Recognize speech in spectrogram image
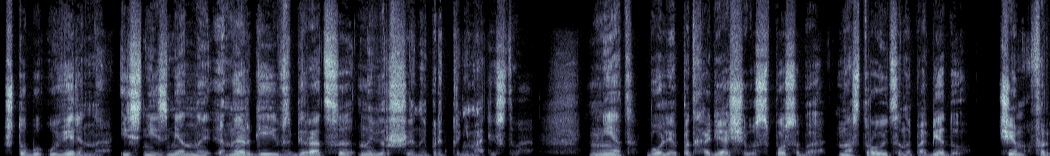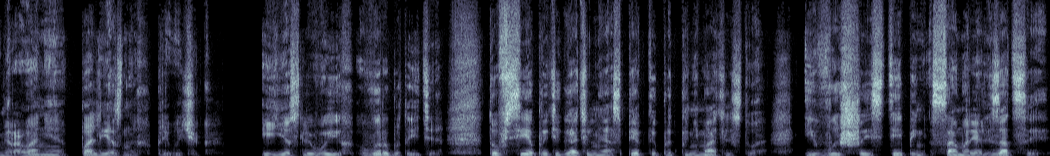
чтобы уверенно и с неизменной энергией взбираться на вершины предпринимательства. Нет более подходящего способа настроиться на победу, чем формирование полезных привычек. И если вы их выработаете, то все притягательные аспекты предпринимательства и высшая степень самореализации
